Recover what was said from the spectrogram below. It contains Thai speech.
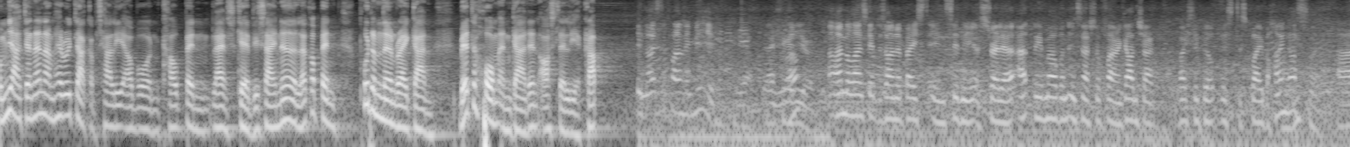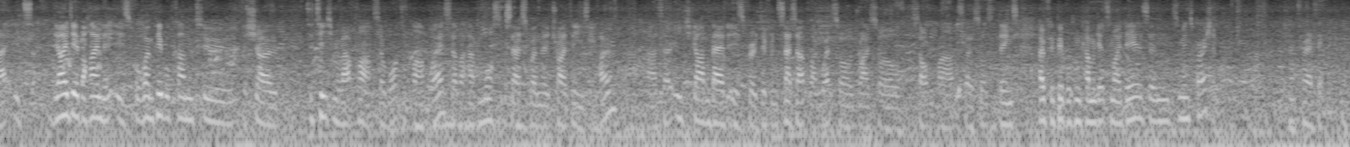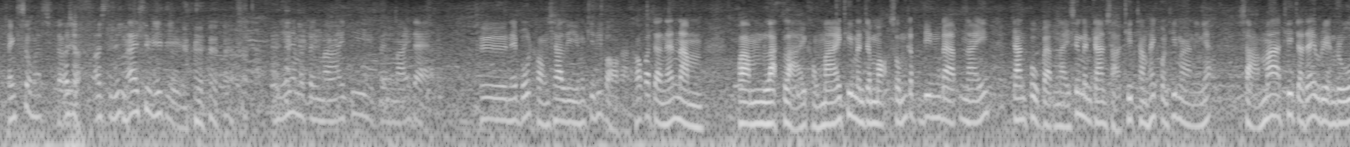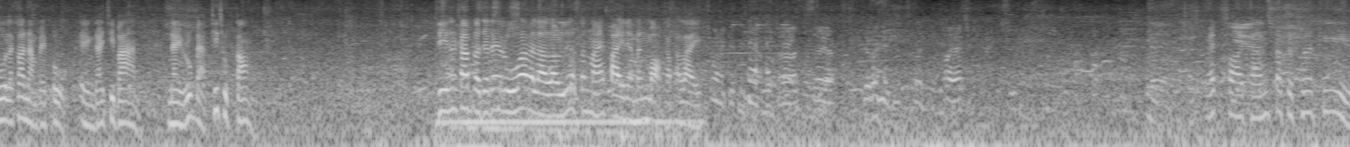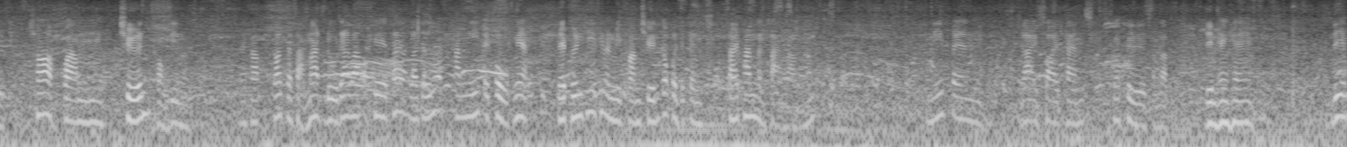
ผมอยากจะแนะนำให้รู้จักกับชาลีอัลโบนเขาเป็น Landscape Designer แล้วก็เป็นผู้ดำเนินรายการ Better Home and Garden Australia ครับ Nice to finally meet you. Yeah, nice to Well, meet you. I'm a landscape designer based in Sydney, Australia, at the Melbourne International Flower and Garden Show. I've actually built this display behind us. Uh, it's the idea behind it is for when people come to the show to teach them about plants, so what to plant where, so they'll have more success when they try things at home. Uh, so each garden bed is for a different setup, like wet soil, dry soil, salt plants, those sorts of things. Hopefully, people can come and get some ideas and some inspiration. That's terrific. Thanks so much. Pleasure. Nice to meet you. Nice to meet you. อันนี้เนี่ยมันเป็นไม้ที่เป็นไม้แดด คือในบูธของชาลีเมื่อกี้ที่บอกอะเขาก็จะแนะนำความหลากหลายของไม้ที่มันจะเหมาะสมกับดินแบบไหน การปลูกแบบไหน ซึ่งเป็นการสาธิตทำให้คนที่มาในนี้สามารถที่จะได้เรียนรู้แล้วก็นำไปปลูกเองได้ที่บ้าน ในรูปแบบที่ถูกต้อง ดีนะครับเราจะได้รู้ว่าเวลาเราเลือกต้นไม้ไปเนี่ยมันเหมาะกับอะไร เว t ซอยพ n น t ก็คือพืชที่ชอบความชื้นของดิน นะครับ ก็จะสามารถดูได้ว่าโอเค ถ้าเราจะเลือกพันธุ์นี้ไปปลูกเนี่ย ในพื้นที่ที่มันมีความชื้นก็ควรจะเป็นสายพันธุ์ต่างๆเหล่านี้นี้เป็นไดซอยแพนส์ก็คือสำหรับดินแห้งๆ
